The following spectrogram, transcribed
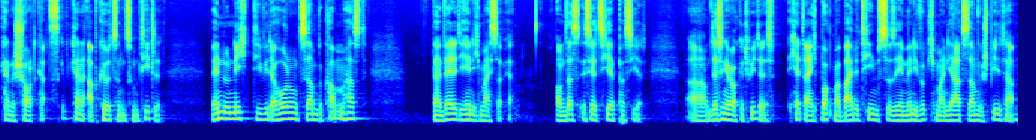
keine Shortcuts, es gibt keine Abkürzungen zum Titel. Wenn du nicht die Wiederholung zusammen bekommen hast, dann werdet ihr hier nicht Meister werden. Und das ist jetzt hier passiert. Ähm, deswegen habe ich auch getweetet, ich hätte eigentlich Bock, mal beide Teams zu sehen, wenn die wirklich mal ein Jahr zusammen gespielt haben.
